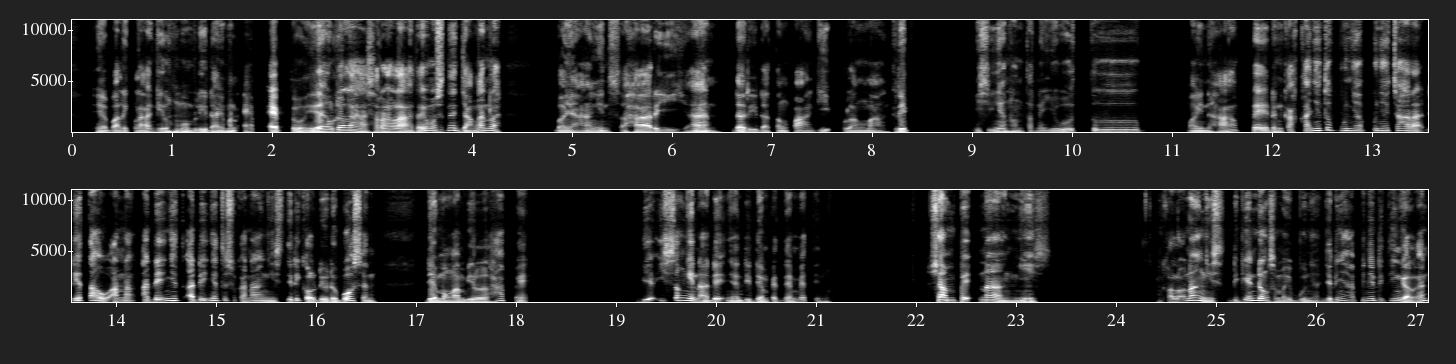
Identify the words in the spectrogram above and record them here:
ya balik lagi lu mau beli diamond FF tuh, ya udahlah serahlah, tapi maksudnya janganlah bayangin seharian dari datang pagi pulang maghrib isinya nonton YouTube, main HP, dan kakaknya tuh punya punya cara, dia tahu anak adiknya adiknya tuh suka nangis. Jadi kalau dia udah bosen, dia mau ngambil HP dia isengin adiknya, didempet-dempetin sampai nangis. Kalau nangis digendong sama ibunya, jadinya HP-nya ditinggal kan.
